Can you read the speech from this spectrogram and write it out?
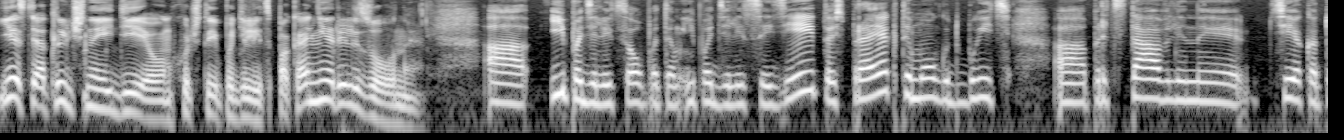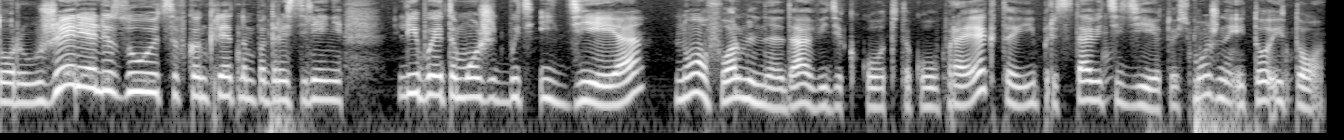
есть отличная идея, он хочет ей поделиться, пока не реализованная. А, и поделиться опытом, и поделиться идеей. То есть проекты могут быть а, представлены те, которые уже реализуются в конкретном подразделении, либо это может быть идея, но оформленное, да, в виде какого-то такого проекта и представить идею. То есть можно и то, и то.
